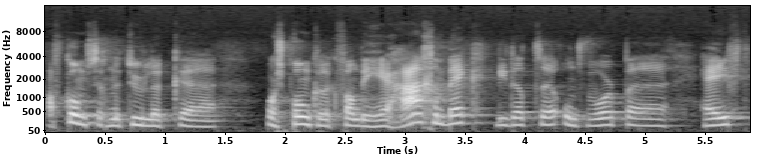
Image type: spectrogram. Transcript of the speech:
afkomstig natuurlijk oorspronkelijk van de heer Hagenbeck, die dat uh, ontworpen uh, heeft.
